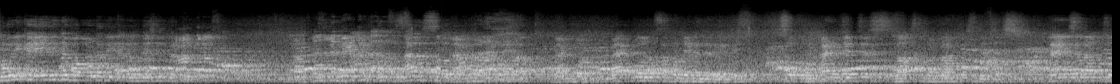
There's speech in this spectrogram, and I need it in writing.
కోరిక ఏదైతే బాగుంటుంది అని ఉద్దేశం బ్యాక్ బోన్ సపోర్ట్ చేయడం జరిగింది. So and judges last one of judges Thanks a lot to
